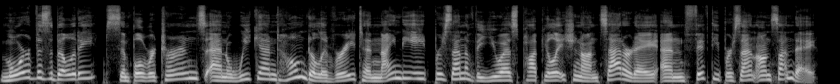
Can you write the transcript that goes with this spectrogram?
more visibility, simple returns, and weekend home delivery to 98% of the U.S. population on Saturday and 50% on Sunday.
